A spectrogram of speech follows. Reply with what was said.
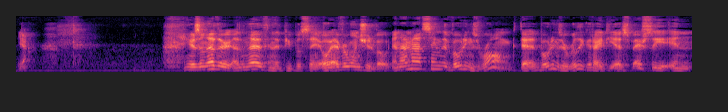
Yeah. Here's another another thing that people say, oh, everyone should vote. And I'm not saying that voting's wrong. That voting's a really good idea, especially in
